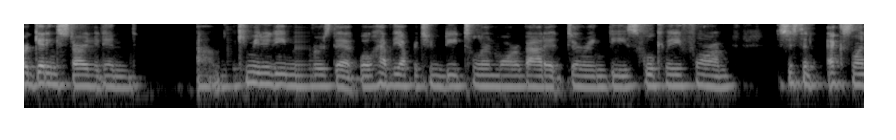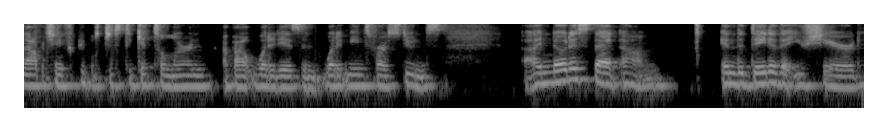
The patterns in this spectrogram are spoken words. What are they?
or getting started and um, community members that will have the opportunity to learn more about it during the school committee forum. It's just an excellent opportunity for people to just to get to learn about what it is and what it means for our students. I noticed that um, in the data that you shared,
